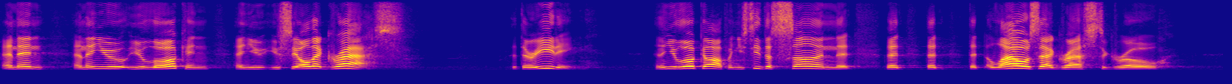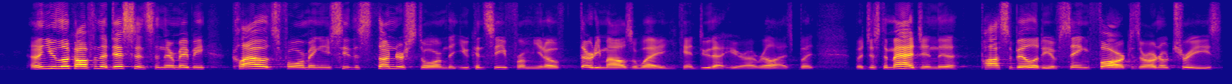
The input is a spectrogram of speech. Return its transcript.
And then, and then you, you look and, and you, you see all that grass that they're eating. And then you look up and you see the sun that, that, that, that allows that grass to grow. And then you look off in the distance and there may be clouds forming and you see this thunderstorm that you can see from, you know, 30 miles away. You can't do that here, I realize. But, but just imagine the possibility of seeing far because there are no trees.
